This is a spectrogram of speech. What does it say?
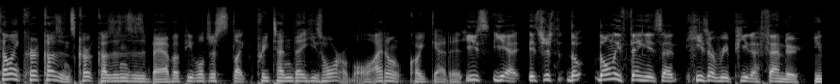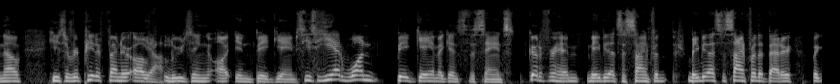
kind of like Kirk Cousins. Kirk Cousins is bad, but people just like pretend that he's horrible. I don't quite get it. He's yeah. It's just the the only thing is that he's a repeat offender. You know, he's a repeat offender of Yeah. losing uh, in big games. He's he had one big game against the Saints. Good for him. Maybe that's a sign for maybe that's a sign for the better. But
